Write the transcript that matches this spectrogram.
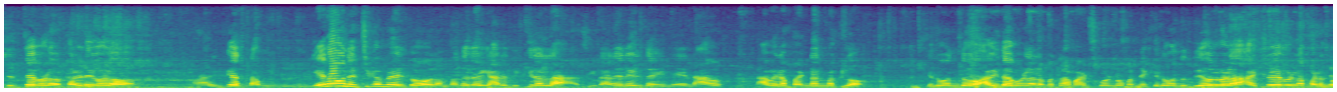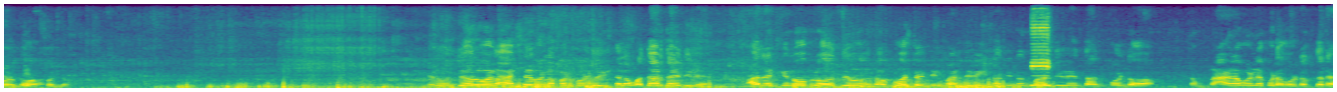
ಚಿರತೆಗಳು, ಕರಡಿಗಳು ಇನ್ ಕೇಸ್ ನಮ್ಮ ಏನೋ ಒಂದು ಹೆಚ್ಚು ಕಮ್ಮಿ ಆಯಿತು. ನಮ್ಮ ತಂದೆ ಯಾರೂ ದಿಕ್ಕಿರಲ್ಲ. ಸಿ, ನಾನೇನು ಹೇಳ್ತಾ ಇದ್ದೀನಿ ನಾವು ನಾವೇನೋ ಬಣ್ಣನ ಮಕ್ಕಳು ಕೆಲವೊಂದು ಆಯುಧಗಳನ್ನ ನಮ್ಮ ಹತ್ರ ಮಾಡಿಸ್ಕೊಂಡು, ಮತ್ತೆ ಕೆಲವೊಂದು ದೇವರುಗಳ ಆಶ್ರಯಗಳನ್ನ ಪಡ್ಕೊಂಡು ಕೆಲವೊಂದು ದೇವರುಗಳನ್ನ ಆಶ್ರಯಗಳನ್ನ ಪಡ್ಕೊಂಡು ಇಷ್ಟೆಲ್ಲ ಒದ್ದಾಡ್ತಾ ಇದ್ದೀವಿ. ಆದರೆ ಕೆಲವೊಬ್ರು ದೇವ್ ನಾವು ಗೋಸ್ಟ್ ಹಂಟಿಂಗ್ ಮಾಡ್ತೀವಿ ಇನ್ನೊಂದು ಇನ್ನೊಂದು ಮಾಡ್ತೀವಿ ಅಂತ ಅಂದ್ಕೊಂಡು ನಮ್ಮ ಪ್ರಾಣಗಳನ್ನೇ ಕೂಡ ಹೊರಟೋಗ್ತಾರೆ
